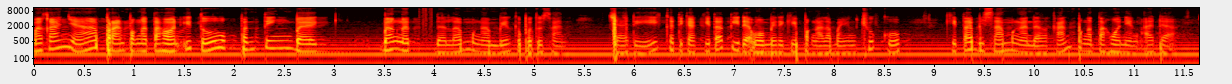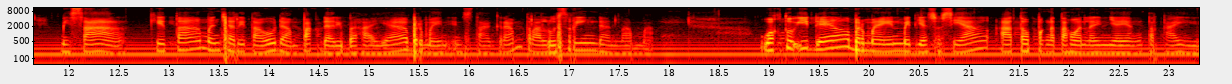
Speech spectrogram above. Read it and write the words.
Makanya peran pengetahuan itu penting bagi banget dalam mengambil keputusan. Jadi, ketika kita tidak memiliki pengalaman yang cukup, kita bisa mengandalkan pengetahuan yang ada. Misal, kita mencari tahu dampak dari bahaya bermain Instagram terlalu sering dan lama. Waktu ideal bermain media sosial atau pengetahuan lainnya yang terkait.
